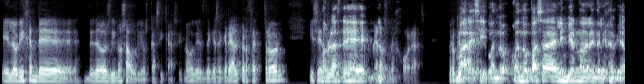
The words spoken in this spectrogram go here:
el origen de, de- los dinosaurios, casi casi, ¿no? Desde que se crea el perceptrón y se Hablas de- las primeras mejoras. Pero ¿qué Vale, sí, cuando, cuando pasa el invierno de la inteligencia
